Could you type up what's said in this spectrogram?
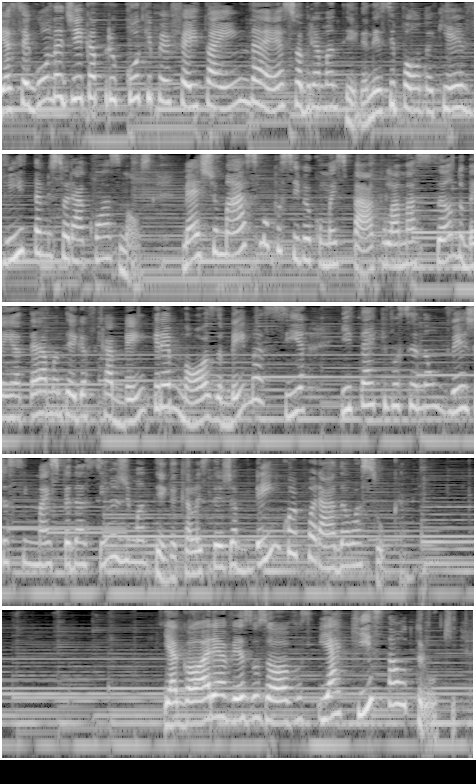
E a segunda dica para o cookie perfeito ainda é sobre a manteiga. Nesse ponto aqui, evita misturar com as mãos. Mexe o máximo possível com uma espátula, amassando bem até a manteiga ficar bem cremosa, bem macia e até que você não veja assim mais pedacinhos de manteiga, que ela esteja bem incorporada ao açúcar. E agora é a vez dos ovos e aqui está o truque.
